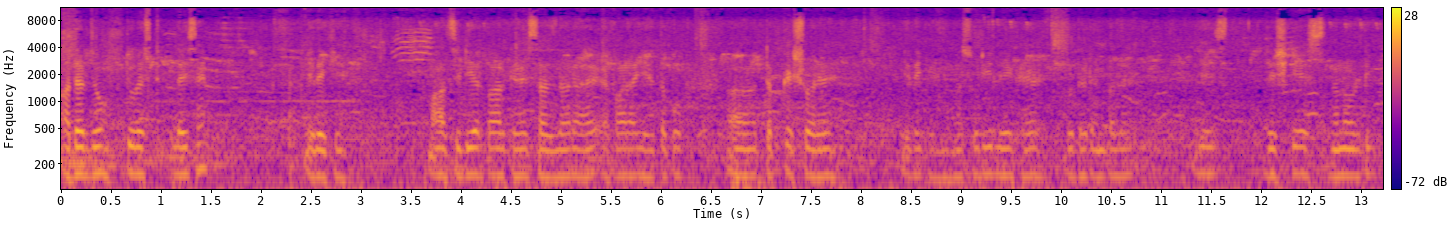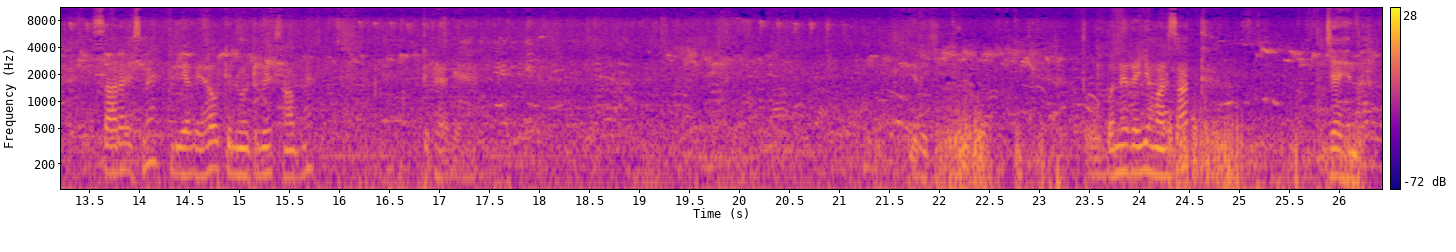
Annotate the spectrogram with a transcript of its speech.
अदर जो टूरिस्ट प्लेस हैं, ये देखिए, माल डियर पार्क है सजदारा है एफ़ आर आई है, तपो टपकेश्वर है, ये देखिए, मसूरी लेक है, बुद्धा टेंपल है, ये ऋषिकेश, धनौल्टी, सारा इसमें दिया गया है और किलोमीटर भी साथ में दिखाया गया है। ये देखिए तो बने रहिए हमारे साथ। जय हिंद।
